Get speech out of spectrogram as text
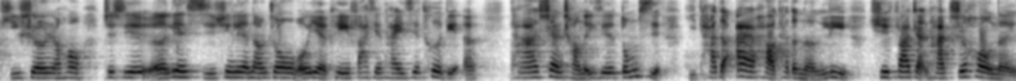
提升。然后这些呃练习训练当中，我也可以发现他一些特点，他擅长的一些东西，以他的爱好、他的能力去发展他之后呢，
